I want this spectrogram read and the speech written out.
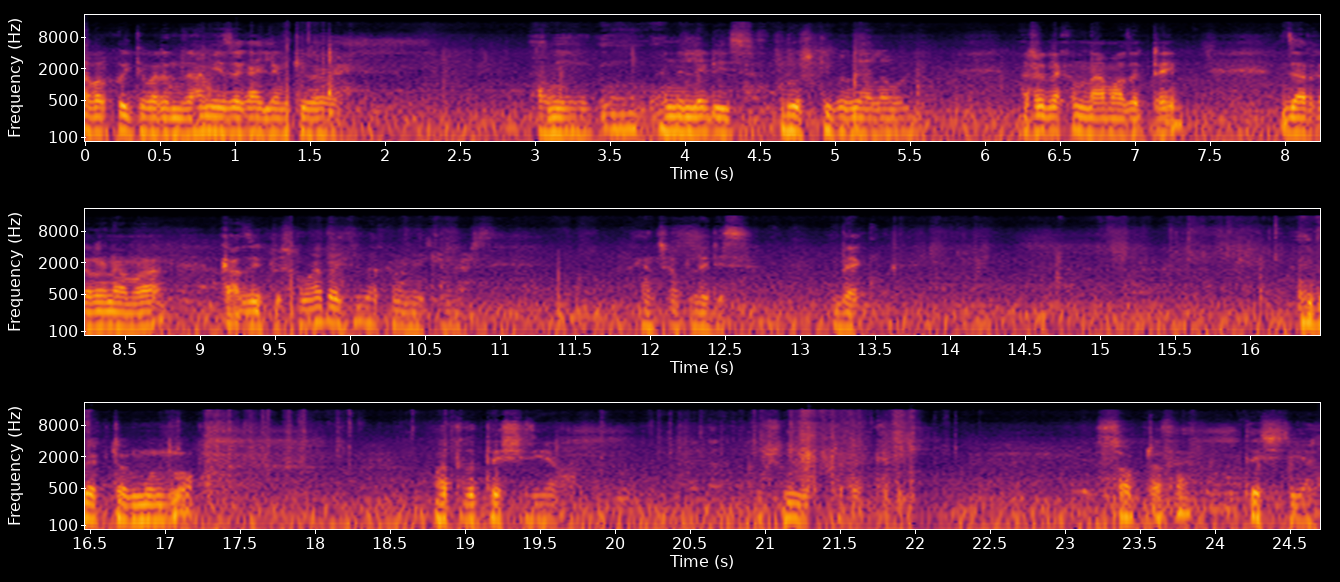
আবার কইতে পারেন যে আমি এই জায়গায় আইলাম কীভাবে? আমি লেডিস পুরুষ কীভাবে হইল? আসলে এখন নামাজের টাইম যার কারণে আমরা কাজে একটু সময় পাইছি, যার কারণে এখানে আসছি। এখানে সব লেডিস ব্যাগ এই ব্যাগটার মূল্য মাত্র তেইশ রিয়াল। খুব সুন্দর একটা ব্যাগ। সফট আছে, তেইশ রিয়াল।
